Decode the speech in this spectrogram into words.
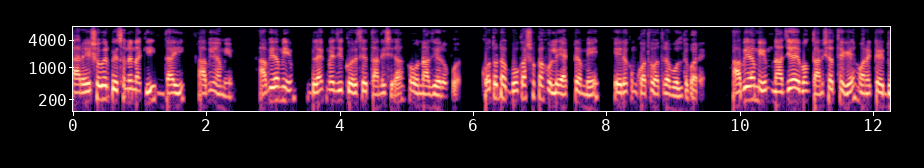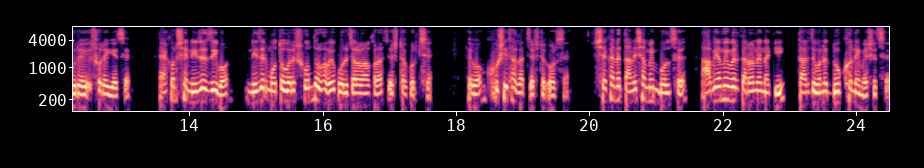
আর এইসবের পেছনে নাকি দায়ী আবি হামিম। আবি আমিম ব্ল্যাক ম্যাজিক করেছে তানিশা ও নাজিয়ার ওপর। কতটা বোকাশোকা হলে একটা মেয়ে এরকম কথাবার্তা বলতে পারে? আবি আমিম নাজিয়া এবং তানিশার থেকে অনেকটাই দূরে সরে গেছে। এখন সে নিজের জীবন নিজের মতো করে সুন্দরভাবে পরিচালনা করার চেষ্টা করছে এবং খুশি থাকার চেষ্টা করছে। সেখানে তানিশা মিম বলছে আবি মিমের কারণে নাকি তার জীবনে দুঃখ নেমে এসেছে।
